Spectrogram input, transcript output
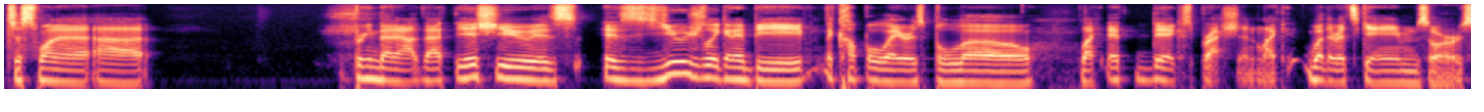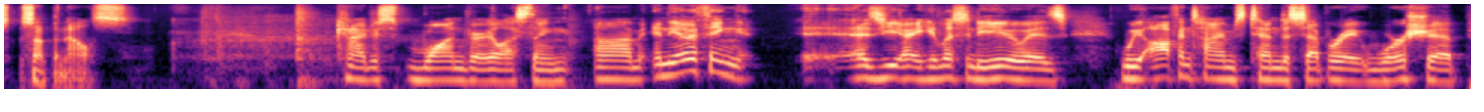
just want to uh, bring that out that the issue is is usually going to be a couple layers below like the expression, like whether it's games or something else. Can I just one very last thing? Um, and the other thing, as you, he listened to you, is we oftentimes tend to separate worship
